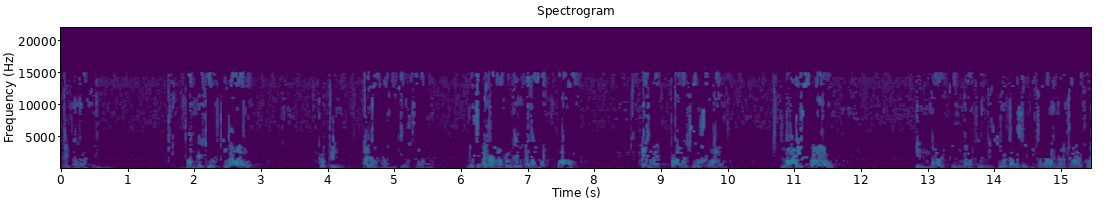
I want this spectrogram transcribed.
เป็นอรหันต์ทำให้ชั่วคราวก็เป็นอรหันต์ชั่วคราวไม่ใช่อรหันต์ก็เป็นอรหันต์เปล่าอรหันต์เปล่าชั่วคราวหลายคราวเป็นมากขึ้นมากขึ้นเป็นโซดาสิทธานาคาก็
